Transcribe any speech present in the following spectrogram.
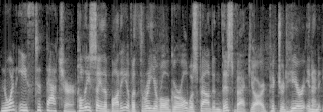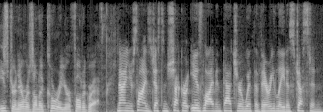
northeast to Thatcher. Police say the body of a three-year-old girl was found in this backyard, pictured here in an eastern Arizona Courier photograph. Nine Your Signs, Justin Schecker is live in Thatcher with the very latest. Justin.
